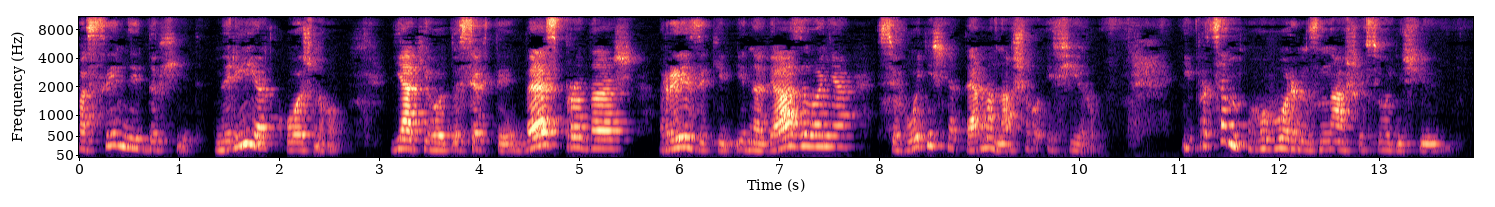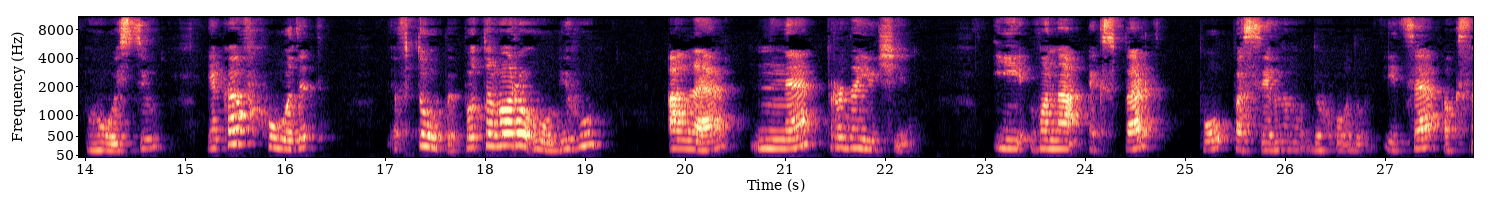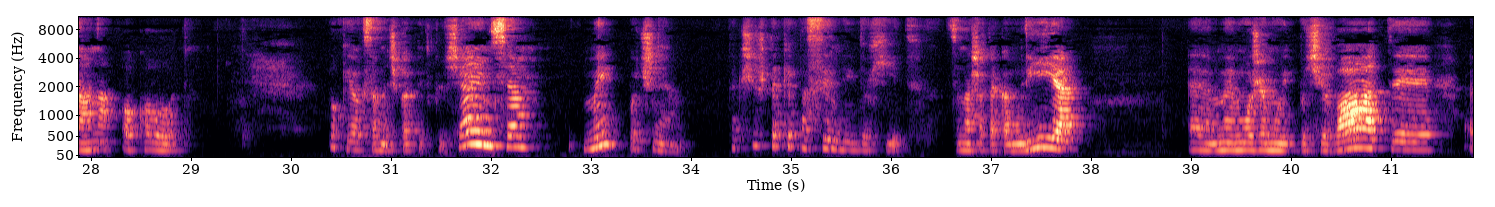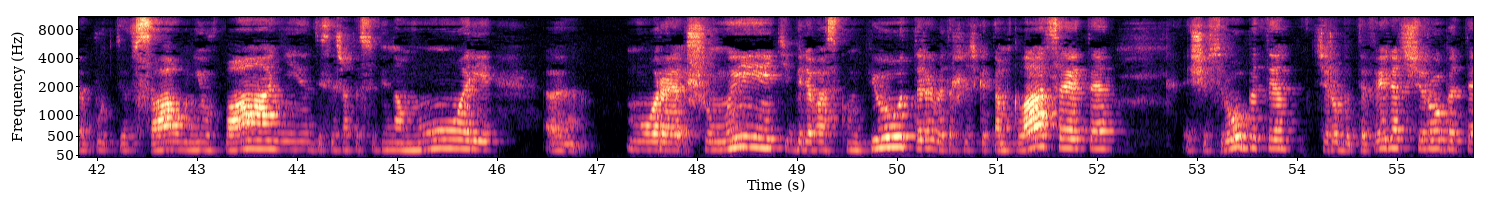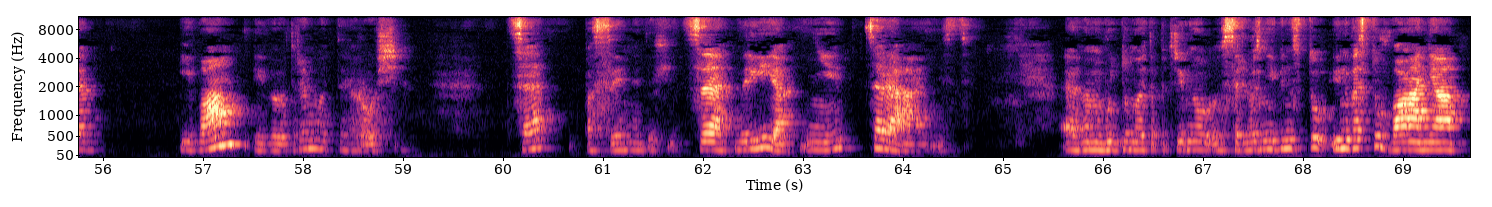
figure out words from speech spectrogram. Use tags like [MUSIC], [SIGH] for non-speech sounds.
Пасивний дохід. Мрія кожного. Як його досягти без продаж, ризиків і нав'язування сьогоднішня тема нашого ефіру. І про це ми поговоримо з нашою сьогоднішньою гостю, яка входить в топи по товарообігу, але не продаючи. І вона експерт по пасивному доходу. І це Оксана Околот. Поки Оксаночка підключаємося, ми почнемо. Так що ж таке пасивний дохід? Це наша така мрія. Е, Ми можемо відпочивати, е, бути в сауні, в бані, десь лежати собі на морі. Е, Море шумить, біля вас комп'ютер, ви трошечки там клацаєте, щось робите, чи робите вигляд, що робите. І вам, і ви отримуєте гроші. Це пасивний дохід. Це мрія? Ні, це реальність. Е, Ви, мабуть, думаєте, потрібно серйозні інвестування,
